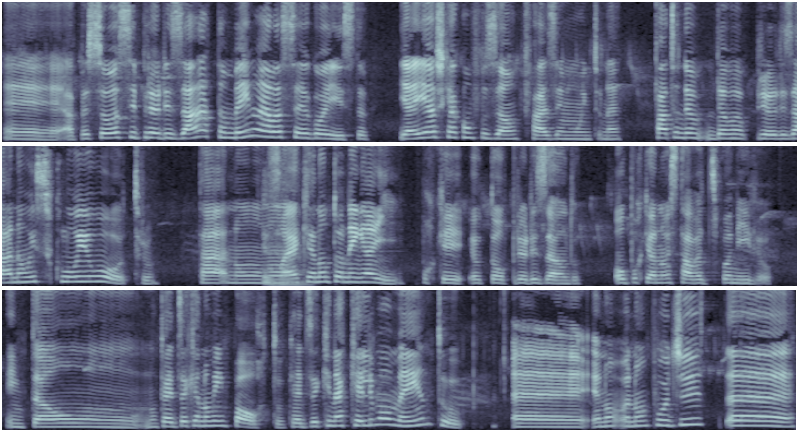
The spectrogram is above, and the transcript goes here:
é, a pessoa se priorizar também não é ela ser egoísta. E aí acho que é a confusão que fazem muito, né? O fato de eu, de eu priorizar não exclui o outro tá? Não, não é que eu não tô nem aí porque eu tô priorizando ou porque eu não estava disponível. Então, não quer dizer que eu não me importo, quer dizer que naquele momento é, eu, não, eu não pude é,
